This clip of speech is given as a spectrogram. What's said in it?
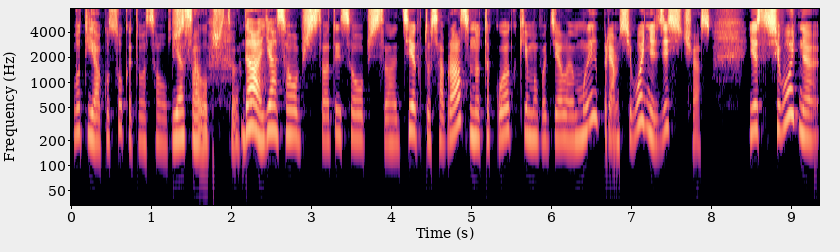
Вот я кусок этого сообщества. Я сообщество. Да, я сообщество, а ты сообщество. Те, кто собрался, но такое, каким его делаем мы, прям сегодня, здесь, сейчас. Если сегодня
